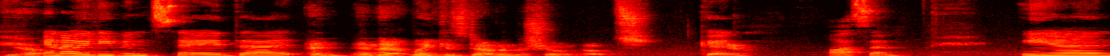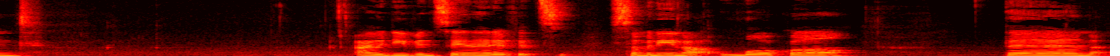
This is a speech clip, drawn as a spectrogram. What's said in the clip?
yeah. And I would even say that And and that link is down in the show notes. Good. Yeah. Awesome. And I would even say that if it's somebody not local, then,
